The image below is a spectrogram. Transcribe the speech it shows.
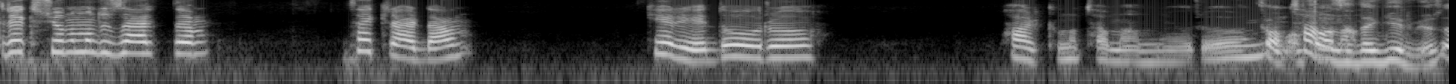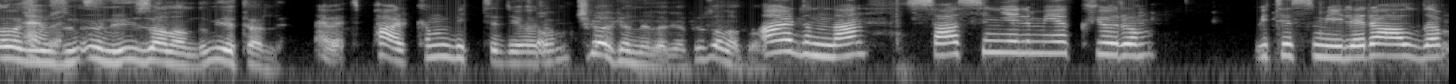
Direksiyonumu düzelttim. Tekrardan geriye doğru parkımı tamamlıyorum. Tamam, fazladan girmiyoruz. Aracımızın Evet. önü hizalandı mı yeterli. Evet, parkım bitti diyorum. Tamam. Çıkarken neler yapıyoruz anlat. Ardından sağ sinyalimi yakıyorum. Vitesimi ileri aldım.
